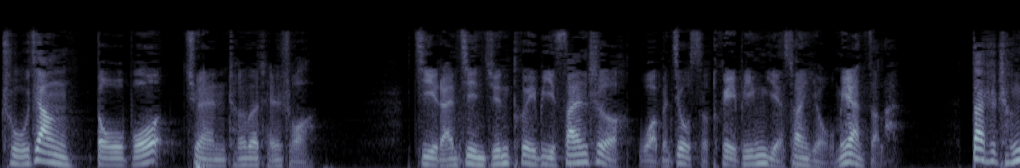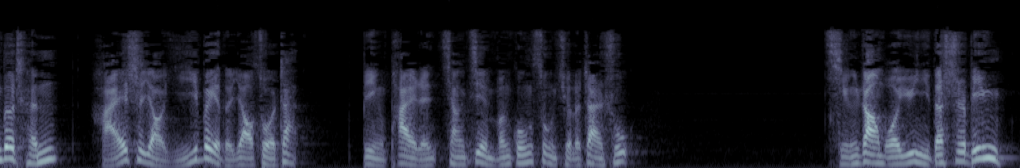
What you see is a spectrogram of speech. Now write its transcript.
楚将斗伯劝程德臣说：“既然晋军退避三舍，我们就此退兵也算有面子了。”但是程德臣。还是要一味的要作战，并派人向晋文公送去了战书。请让我与你的士兵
